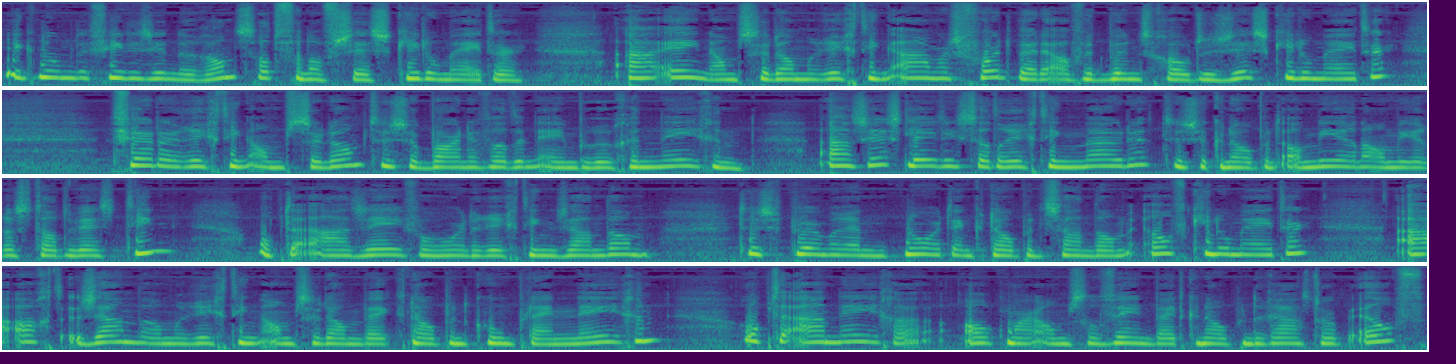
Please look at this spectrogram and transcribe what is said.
Ik noem de files in de Randstad vanaf 6 kilometer. A1 Amsterdam richting Amersfoort bij de afrit Bunschoten 6 kilometer. Verder richting Amsterdam tussen Barneveld en Eembrugge 9. A6 Lelystad richting Muiden tussen knooppunt Almere en Almere Stad West 10. Op de A7 Hoorn richting Zaandam. Tussen Purmerend Noord en knooppunt Zaandam 11 kilometer. A8 Zaandam richting Amsterdam bij knooppunt Koenplein 9. Op de A9 Alkmaar Amstelveen bij het knooppunt Raasdorp 11.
